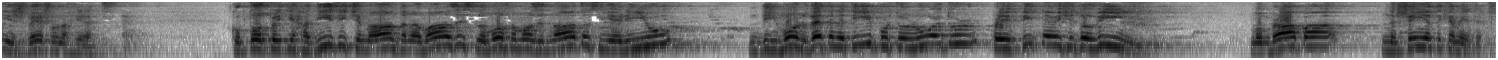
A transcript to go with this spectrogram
i zhveshur në ahiret. Kuptohet prej këtij hadithi që me anë të namazit, sidomos namazit natës, njeriu ndihmon veten e tij për t'u ruajtur prej fitnave që do vijnë Më mbrapa në shenjat e kiametit.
